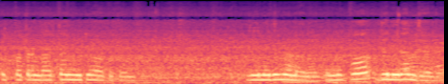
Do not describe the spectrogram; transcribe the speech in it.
മുപ്പത്തിരണ്ടായിരത്തി അഞ്ഞൂറ്റി നാൽപ്പത്തഞ്ച് ജനുവരി മൂന്നാം തീയതി. ഇന്നിപ്പോ ജനുവരി അഞ്ചാം തീയതി.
